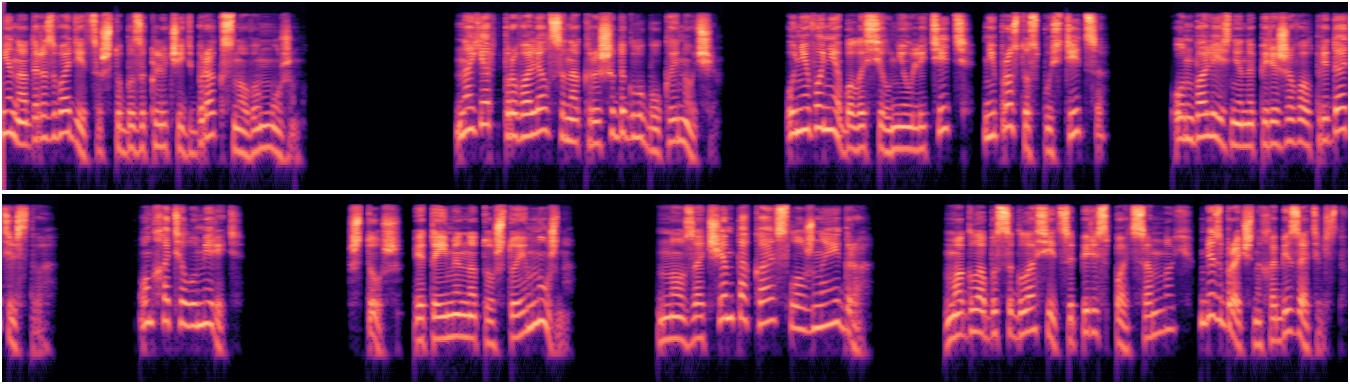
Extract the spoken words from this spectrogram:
не надо разводиться, чтобы заключить брак с новым мужем. Наярд провалялся на крыше до глубокой ночи. У него не было сил ни улететь, ни просто спуститься. Он болезненно переживал предательство. Он хотел умереть. Что ж, это именно то, что им нужно. Но зачем такая сложная игра? Могла бы согласиться переспать со мной без брачных обязательств.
